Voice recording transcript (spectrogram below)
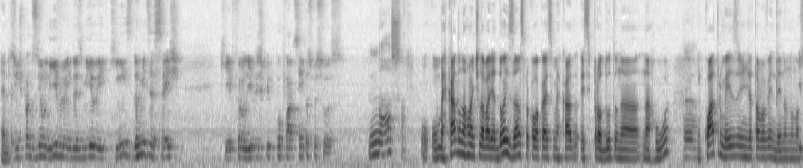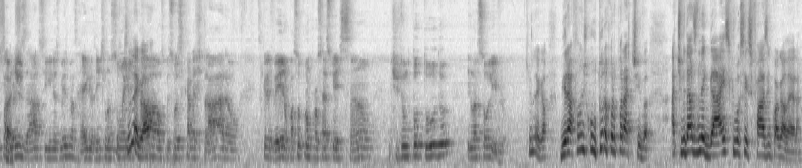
Eles. A gente produziu um livro em 2015, 2016, que foi um livro escrito por 400 pessoas. Nossa! O, o, mercado normalmente levaria dois anos para colocar esse mercado, esse produto na, na rua. É. Em quatro meses a gente já estava vendendo no nosso e site. padronizado, seguindo as mesmas regras. A gente lançou um que edital, legal. as pessoas se cadastraram, escreveram, passou por um processo de edição. A gente juntou tudo e lançou o livro. Que legal. Bira, falando de cultura corporativa, atividades legais que vocês fazem com a galera?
